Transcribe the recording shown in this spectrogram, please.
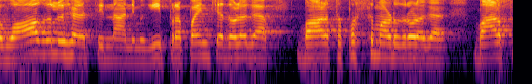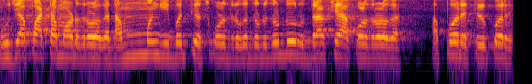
ಯಾವಾಗಲೂ ಹೇಳ್ತೀನಿ ನಾನು ನಿಮಗೆ, ಈ ಪ್ರಪಂಚದೊಳಗೆ ಭಾಳ ತಪಸ್ಸು ಮಾಡೋದ್ರೊಳಗೆ ಭಾಳ ಪೂಜಾ ಪಾಠ ಮಾಡೋದ್ರೊಳಗೆ, ನಮ್ಮಂಗೆ ಈ ಬತ್ತಿ ಹಚ್ಕೊಳ್ಳೋದ್ರೊಳಗೆ, ದೊಡ್ಡ ದೊಡ್ಡ ರುದ್ರಾಕ್ಷಿ ಹಾಕೊಳ್ಳೋದ್ರೊಳಗೆ, ಅಪ್ಪೋರೆ ತಿಳ್ಕೊರಿ.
